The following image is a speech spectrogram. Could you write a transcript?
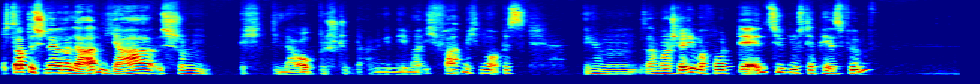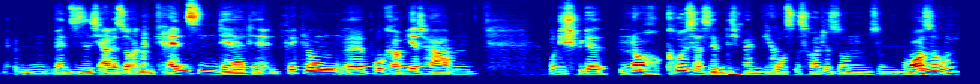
ich glaube, das schnellere Laden, ja, ist schon ich glaube, bestimmt angenehmer. Ich frage mich nur, ob es ähm, sag mal, stell dir mal vor, der Endzyklus der PS5, ähm, wenn sie sich alle so an den Grenzen der, der Entwicklung äh, programmiert haben und die Spiele noch größer sind. Ich meine, wie groß ist heute so ein, so ein Warzone?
